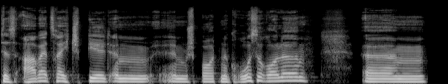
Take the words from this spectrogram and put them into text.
das Arbeitsrecht spielt im, im Sport eine große Rolle. Ähm,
